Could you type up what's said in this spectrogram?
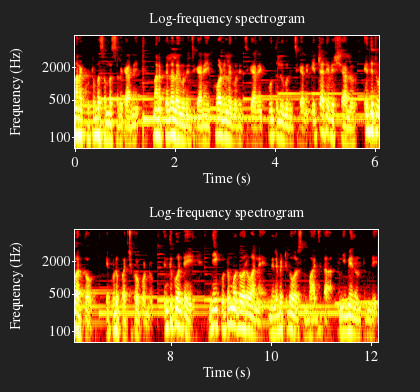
మన కుటుంబ సమస్యలు కానీ మన పిల్లల గురించి కానీ కోడళ్ళ గురించి కానీ కూతుళ్ళ గురించి కానీ ఇట్లాంటి విషయాలు ఎదుటి వారితో ఎప్పుడూ పచ్చుకోకూడదు ఎందుకంటే నీ కుటుంబ గౌరవాన్ని నిలబెట్టుకోవాల్సిన బాధ్యత నీ మీద ఉంటుంది.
